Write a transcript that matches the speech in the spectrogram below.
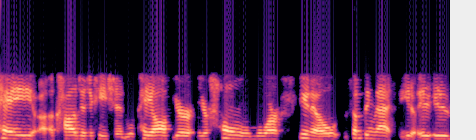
pay a college education or pay off your your home or you know something that you know is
